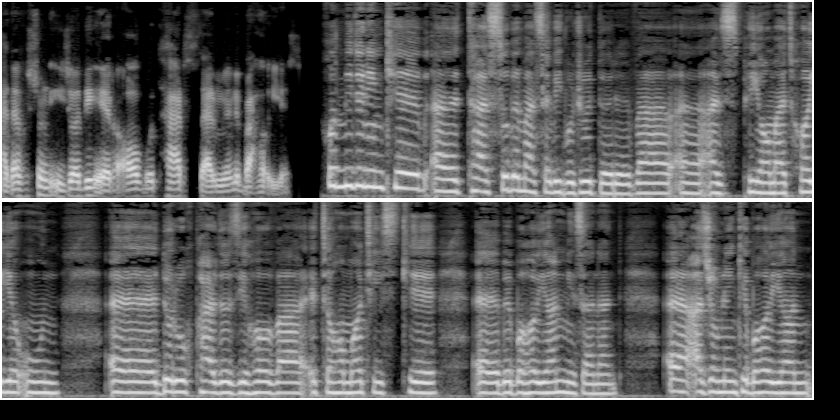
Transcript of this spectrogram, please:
هدفشون ایجاد ارعاب و ترس در میان بهایی است. خب می‌دونیم که تعصب مذهبی وجود داره و از پیامدهای اون دروغ پردازی ها و اتهاماتی است که به باهایان می‌زنند. از جمله اینکه باهایان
